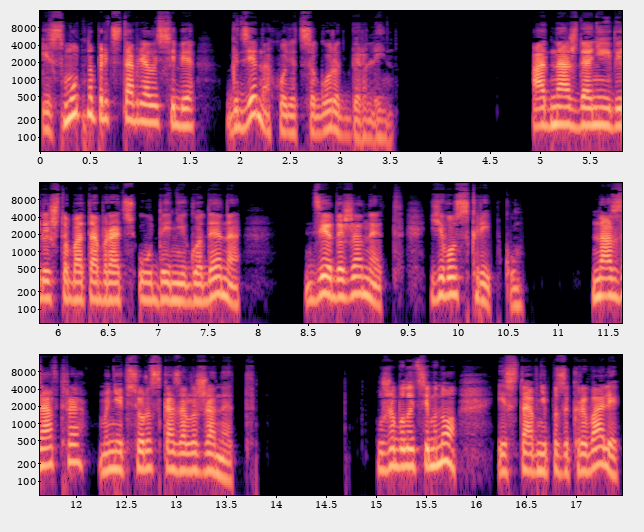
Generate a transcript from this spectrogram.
и смутно представляла себе, где находится город Берлин. Однажды они явились, чтобы отобрать у Дени Годена, деда Жанет, его скрипку. На завтра мне все рассказала Жанет. Уже было темно, и ставни позакрывали,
